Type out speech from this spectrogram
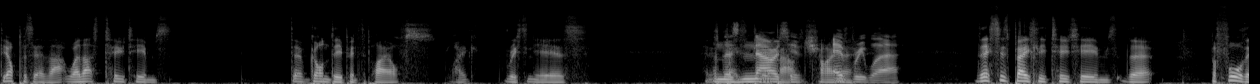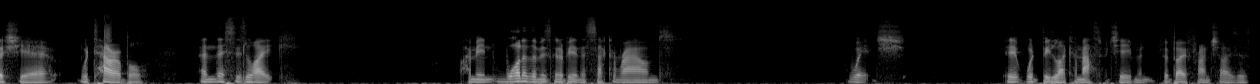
the opposite of that, where that's two teams that have gone deep into the playoffs, like recent years. And, and there's narrative everywhere. This is basically two teams that before this year were terrible, and this is like. I mean, one of them is going to be in the second round, which it would be like a massive achievement for both franchises.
